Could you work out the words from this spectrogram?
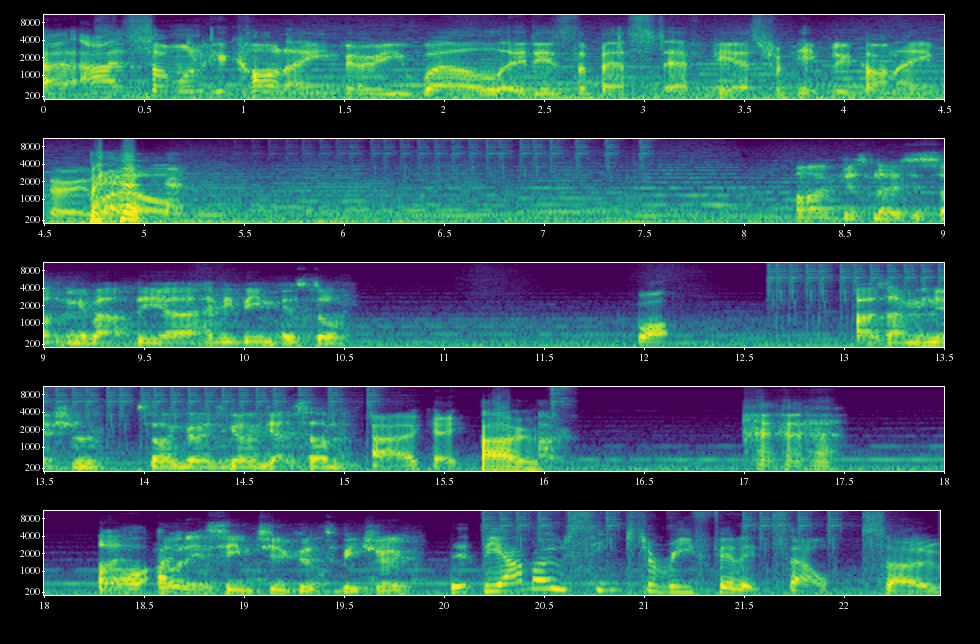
a- as someone who can't aim very well, it is the best FPS for people who can't aim very well. I've just noticed something about the uh, heavy beam pistol. What? As ammunition, so I'm going to go and get some. Ah, okay. Oh, I Well, I uh, thought mean- it seemed too good to be true. The, the ammo seems to refill itself, so,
